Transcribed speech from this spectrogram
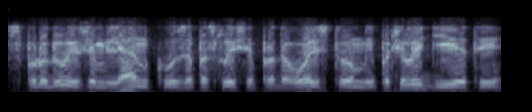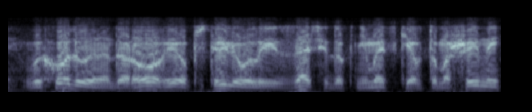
спорудили землянку, запаслися продовольством і почали діяти, виходили на дороги, обстрілювали із засідок німецькі автомашини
